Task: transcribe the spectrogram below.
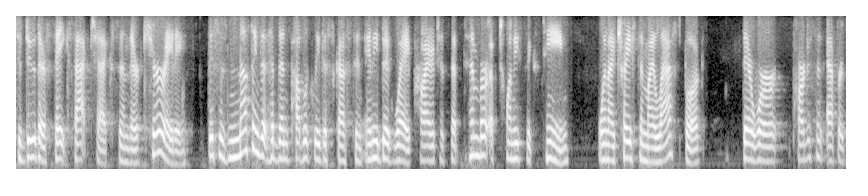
to do their fake fact checks and their curating. This is nothing that had been publicly discussed in any big way prior to September of 2016, when I traced in my last book there were partisan efforts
